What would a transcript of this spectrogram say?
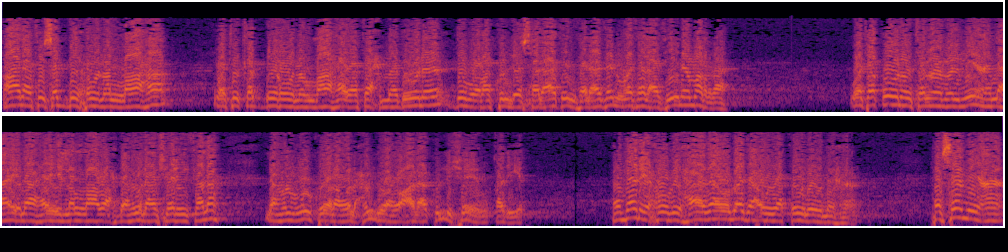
قال تسبحون الله وتكبرون الله وتحمدون دبر كل صلاة ثلاثا وثلاثين مرة. وتقول تمام المئة لا إله إلا الله وحده لا شريك له له الملك وله الحمد وهو على كل شيء قدير. ففرحوا بهذا وبدأوا يقولونها. فسمع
